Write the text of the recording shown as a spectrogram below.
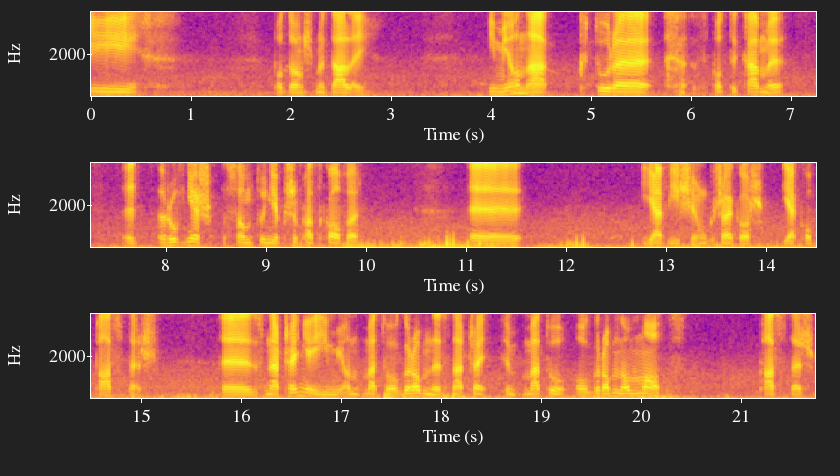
I podążmy dalej. Imiona, które spotykamy również są tu nieprzypadkowe. E, Jawi się Grzegorz jako pasterz. E, Znaczenie imion ma tu ogromne znaczenie, ma tu ogromną moc. Pasterz,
